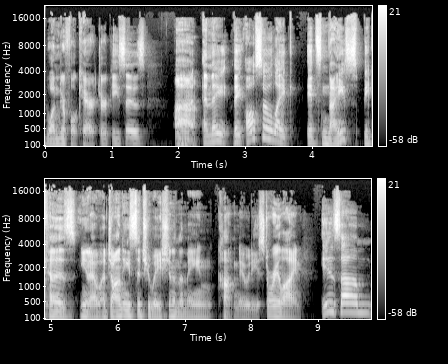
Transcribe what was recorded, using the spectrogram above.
wonderful character pieces. Uh, Uh-huh. and they they also like it's nice because you know Ajani's situation in the main continuity storyline is um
